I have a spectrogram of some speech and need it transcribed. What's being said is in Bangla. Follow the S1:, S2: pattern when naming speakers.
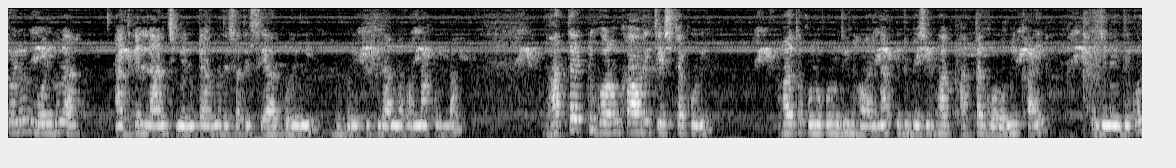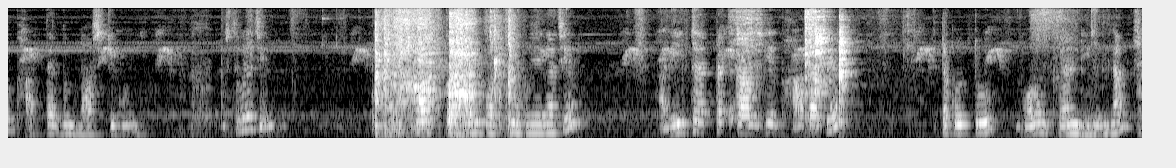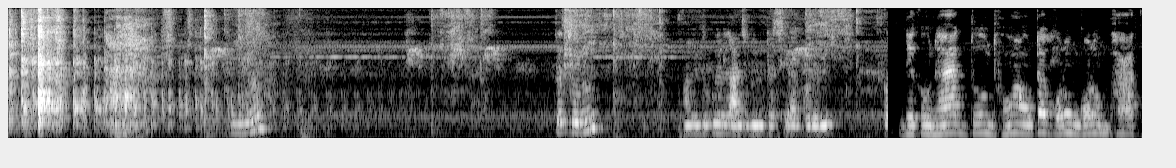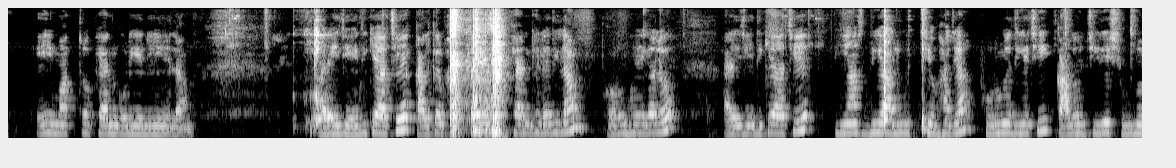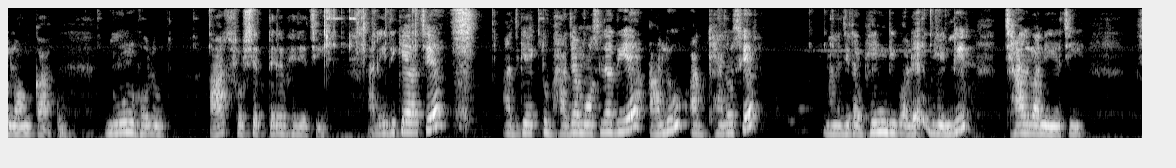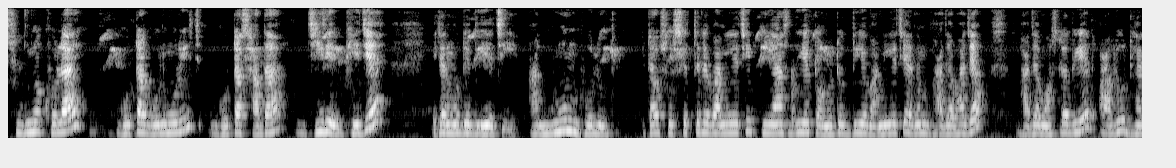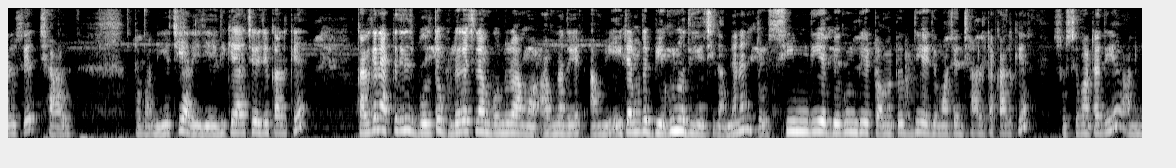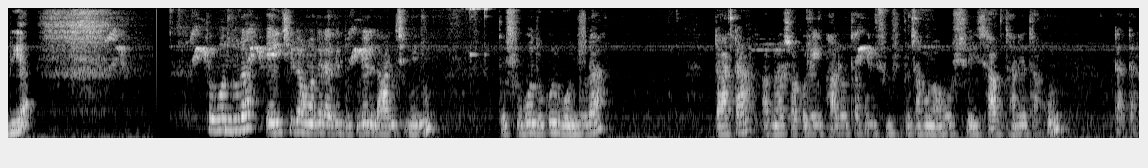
S1: চলুন বন্ধুরা, আজকের লাঞ্চ মেনুটা আপনাদের সাথে শেয়ার করে নিই। দুপুরে কী কী রান্না বান্না করলাম। ভাতটা একটু গরম খাওয়ারই চেষ্টা করি। হয়তো কোনো কোনো দিন হয় না, কিন্তু বেশিরভাগ ভাতটা গরমই খাই। ওই জন্য দেখুন, ভাতটা একদম লাস্টে করি। বুঝতে পেরেছেন? সব তরকারি পত্র হয়ে গেছে। আর এইটা একটা কালকের ভাত আছে। এটাকে একটু গরম ফ্যান ঢেলে দিলাম এই যে। তো চলুন, আমি দুপুরে লাঞ্চ মেনুটা শেয়ার করে নিই। দেখুন, একদম ধোঁয়া, ওটা গরম গরম ভাত এই মাত্র ফ্যান গড়িয়ে নিয়ে এলাম। আর এই যে এদিকে আছে, কালকের ভাতটা ফ্যান ঢেলে দিলাম, গরম হয়ে গেল। আর এই যে এদিকে আছে, পেঁয়াজ দিয়ে আলু উচ্ছে ভাজা, ফোড়নে দিয়েছি কালো জিরে, শুকনো লঙ্কা, নুন, হলুদ, আর সর্ষের তেলে ভেজেছি। আর এদিকে আছে আজকে একটু ভাজা মশলা দিয়ে আলু আর ঢ্যাঁড়সের মানে যেটা ভেন্ডি বলে, ভেন্ডির ঝাল বানিয়েছি। শুকনো খোলায় গোটা গোলমরিচ, গোটা সাদা জিরে ভেজে এটার মধ্যে দিয়েছি। আর নুন, হলুদ, এটাও সর্ষের তেলে বানিয়েছি, পেঁয়াজ দিয়ে, টমেটো দিয়ে বানিয়েছি, একদম ভাজা ভাজা ভাজা মশলা দিয়ে আলু ঢেঁড়সের ছাল এটা বানিয়েছি, আর এই যে এদিকে আছে ওই যে কালকে কালকে না একটা জিনিস বলতে ভুলে গেছিলাম বন্ধুরা আপনাদের। আমি এইটার মধ্যে বেগুনও দিয়েছিলাম, জানেন তো? সিম দিয়ে, বেগুন দিয়ে, টমেটো দিয়ে যে মাছের ঝালটা কালকে, সর্ষে বাটা দিয়ে, আলু দিয়ে। তো বন্ধুরা, এই ছিল আমাদের আজকে দুপুরের লাঞ্চ মেনু তো শুভ দুপুর বন্ধুরা। টাটা। আপনারা সকলেই ভালো থাকুন, সুস্থ থাকুন, অবশ্যই সাবধানে থাকুন। টাটা।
